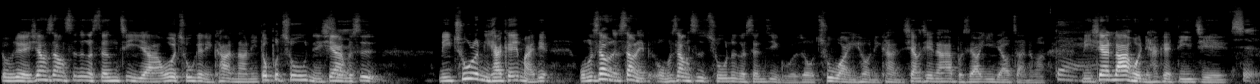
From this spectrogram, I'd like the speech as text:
对不对？像上次那个生技呀，我会出给你看呐，你都不出，你现在不是你出了，你还可以买电。我们上上年，我们上次出那个生技股的时候，出完以后，你看，像现在它不是要医疗展了吗？对。你现在拉回，你还可以低接。是。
